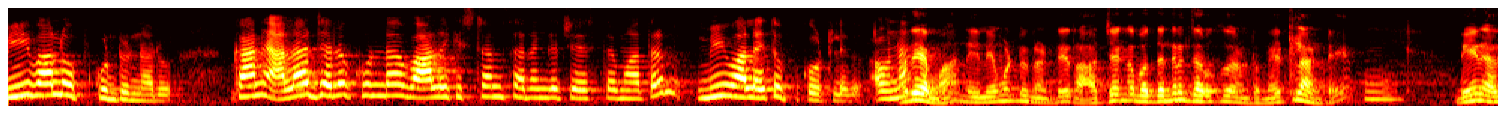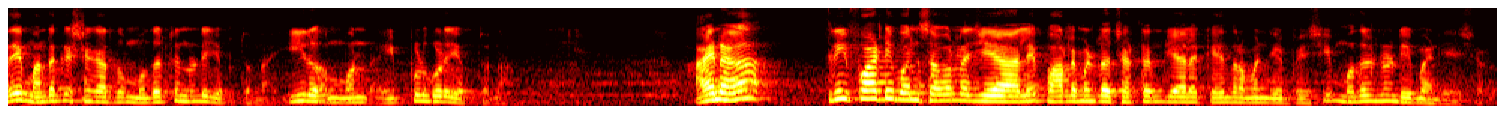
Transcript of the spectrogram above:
మీ వాళ్ళు ఒప్పుకుంటున్నారు. కానీ అలా జరగకుండా వాళ్ళకి ఇష్టానుసారంగా చేస్తే మాత్రం మీ వాళ్ళైతే ఒప్పుకోవట్లేదు. అవునా? అదే అమ్మా నేను ఏమంటున్నానంటే రాజ్యాంగబద్ధంగానే జరుగుతుంది అంటున్నా. ఎట్లా అంటే నేను అదే మందకృష్ణ గారితో మొదటి నుండి చెప్తున్నా. ఈ మొన్న ఇప్పుడు కూడా చెప్తున్నా. ఆయన త్రీ ఫార్టీ వన్ సవరణ చేయాలి పార్లమెంట్లో చట్టం చేయాలి కేంద్రం అని చెప్పేసి మొదటి నుండి డిమాండ్ చేశాడు.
